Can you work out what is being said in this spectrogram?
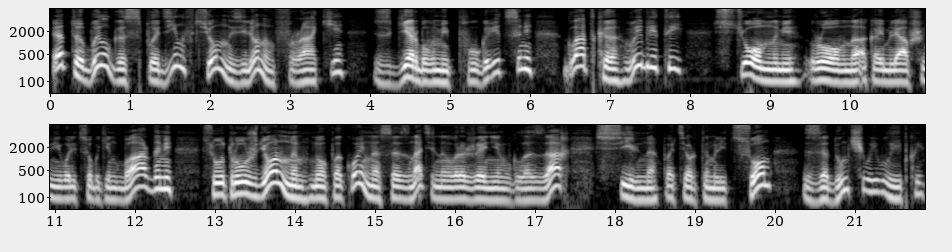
Это был господин в темно-зеленом фраке с гербовыми пуговицами, гладко выбритый, с темными, ровно окаймлявшими его лицо бакенбардами, с утружденным, но покойно сознательным выражением в глазах, с сильно потертым лицом, с задумчивой улыбкой.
